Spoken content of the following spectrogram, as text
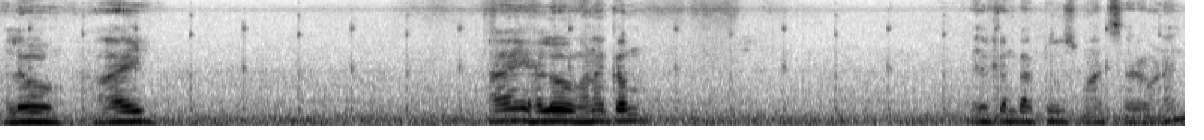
ஹலோ ஹாய் ஹாய் ஹலோ வணக்கம். Welcome back to smart Saravanan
